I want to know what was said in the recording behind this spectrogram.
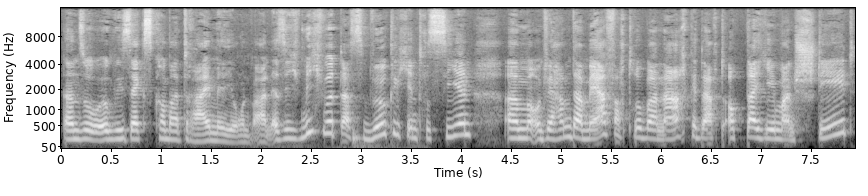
dann so irgendwie 6,3 Millionen waren. Also ich, mich würde das wirklich interessieren ähm, und wir haben da mehrfach drüber nachgedacht, ob da jemand steht,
